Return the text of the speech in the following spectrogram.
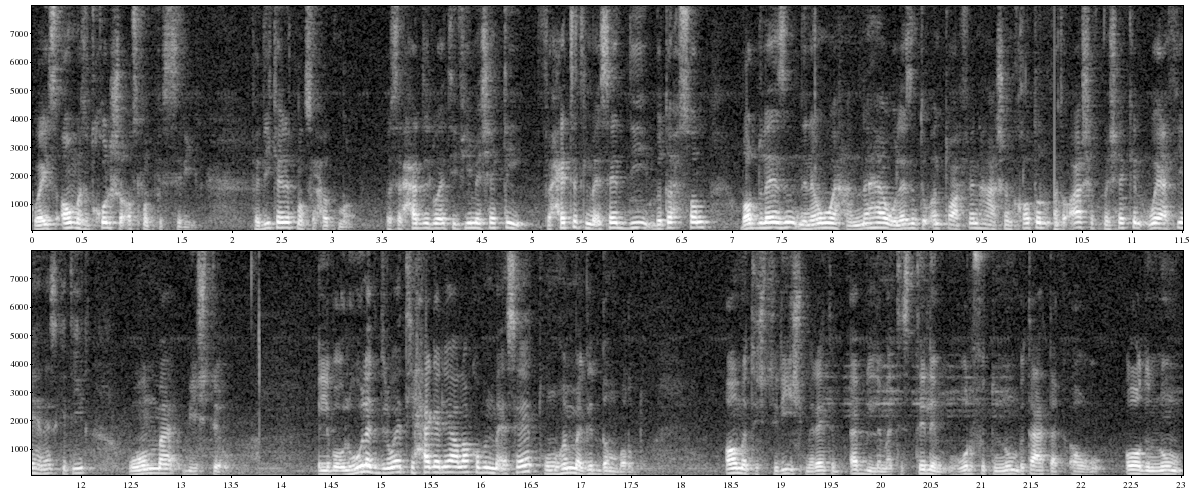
كويس أو ما تدخلش أصلا في السرير. فدي كانت نصيحتنا. بس لحد دلوقتي في مشاكل في حتة المقاسات دي بتحصل برضو لازم ننوه عنها ولازم تبقى أنتوا عارفينها عشان خاطر ما تقعش في مشاكل وقع فيها ناس كتير وهم بيشتروا. اللي بقوله لك دلوقتي حاجة ليها علاقة بالمقاسات ومهمة جدا برضو. آه ما تشتريش مراتب قبل ما تستلم غرفة النوم بتاعتك أو أوض النوم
